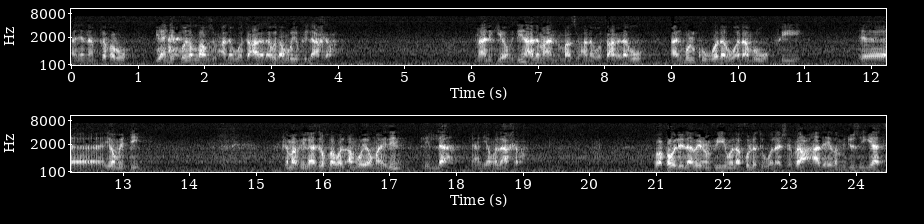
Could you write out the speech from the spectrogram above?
يعني أنهم كفروا بأن يكون الله سبحانه وتعالى له الأمر في الآخرة. مالك يوم الدين على معنى أن الله سبحانه وتعالى له الملك وله الأمر في آه، يوم الدين. كما في الآية الأخرى والأمر يومئذ لله يعني يوم الآخرة. وقول لا بيع فيه ولا خلة ولا شفاعة. هذا أيضا من جزئيات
